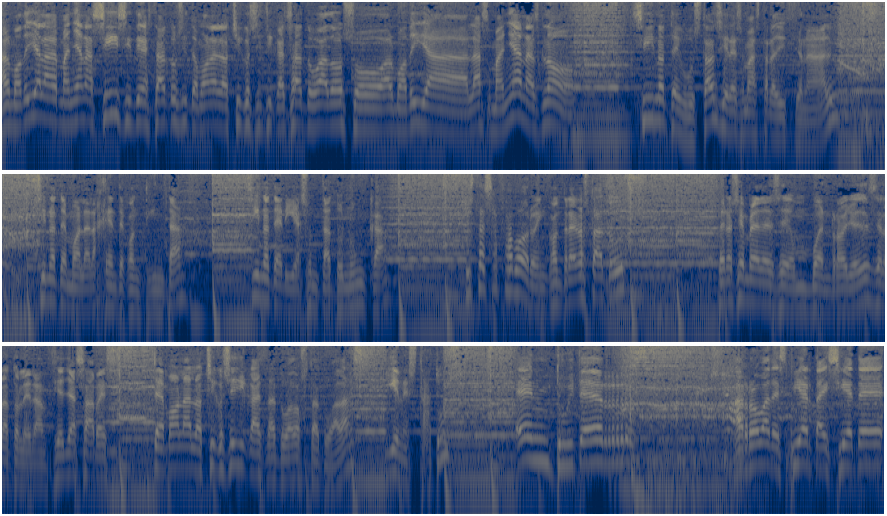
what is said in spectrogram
Almohadilla las mañanas sí, si tienes tatus y te molan los chicos y chicas tatuados o almohadilla las mañanas no. Si no te gustan, si eres más tradicional, si no te mola la gente con tinta, si no te harías un tatu nunca. Si estás a favor o en contra de los tatus, pero siempre desde un buen rollo y desde la tolerancia, ya sabes. ¿Te molan los chicos y chicas tatuados tatuadas? ¿Tienes tatus? En Twitter, arroba despierta y 7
